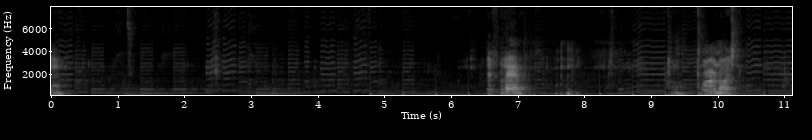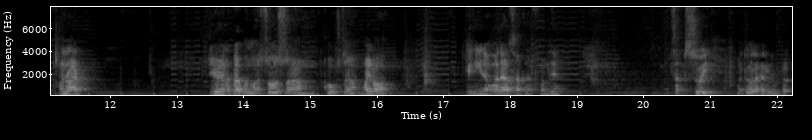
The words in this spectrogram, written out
Mm. It's lamb. mm, very nice. Anyway, see you in a bit when my sauce um, cools down. Wait on. And you know what else I got from there? Suey. My daughter had a little bit.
